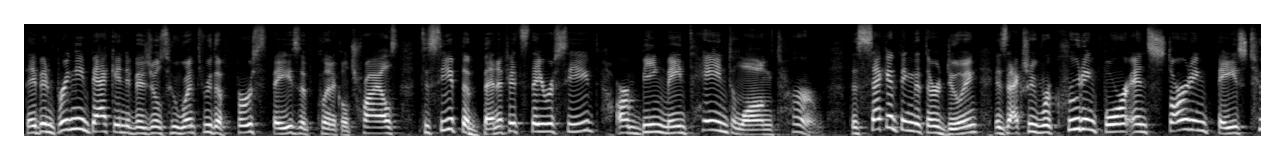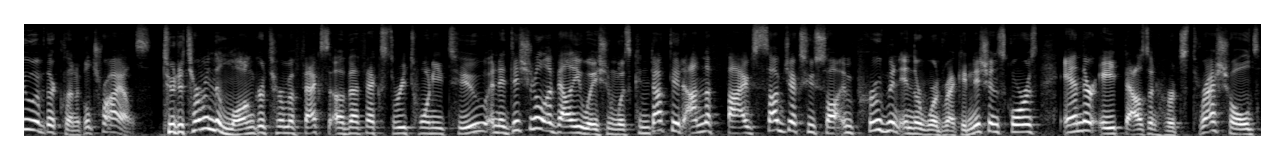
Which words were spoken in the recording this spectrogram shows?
they've been bringing back individuals who went through the first phase of clinical trials to see if the benefits they received are being maintained long term. The second thing that they're doing is actually recruiting for and starting phase two of their clinical trials. To determine the longer term effects of FX322, an additional evaluation was conducted on the five subjects who saw improvement in their word recognition scores and their 8000 Hz thresholds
